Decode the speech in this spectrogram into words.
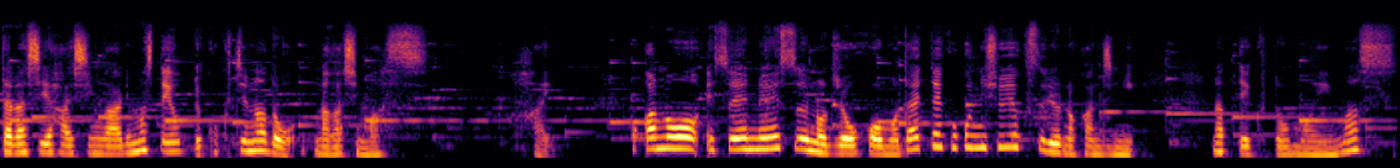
新しい配信がありましたよっていう告知などを流します。はい。他の SNS の情報も大体ここに集約するような感じになっていくと思います。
